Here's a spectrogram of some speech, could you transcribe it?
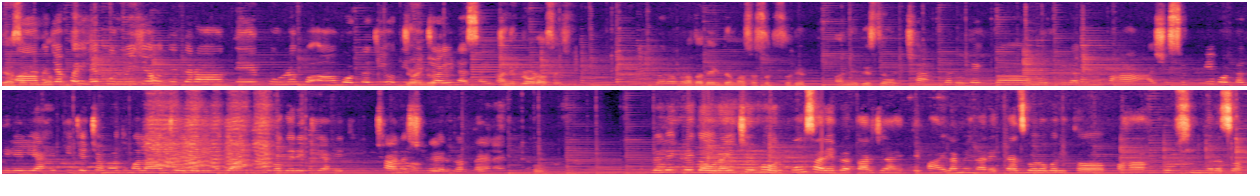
त्यासाठी म्हणजे आपण- पहिले पूर्वी जे होते तर ते पूर्ण बोट जी होती Joint होते. जॉईंट असायची आणि ब्रॉड असायची बरोबर आता ते एकदम असं सुटसुटीत आणि दिसतं खूप ते. छान प्रत्येक अं, मूर्तीला तुम्ही पहा अशी सुट्टी बोटं दिलेली आहेत की ज्याच्यामुळे तुम्हाला ज्वेलरी म्हणजे अंगठी वगैरे जी आहे ती छान अशी वेअर करता येणार हो. आपल्याला इकडे गौराईचे भरपूर सारे प्रकार जे आहेत ते पाहायला मिळणार आहेत. त्याचबरोबर इथं पहा खूप सुंदर असं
